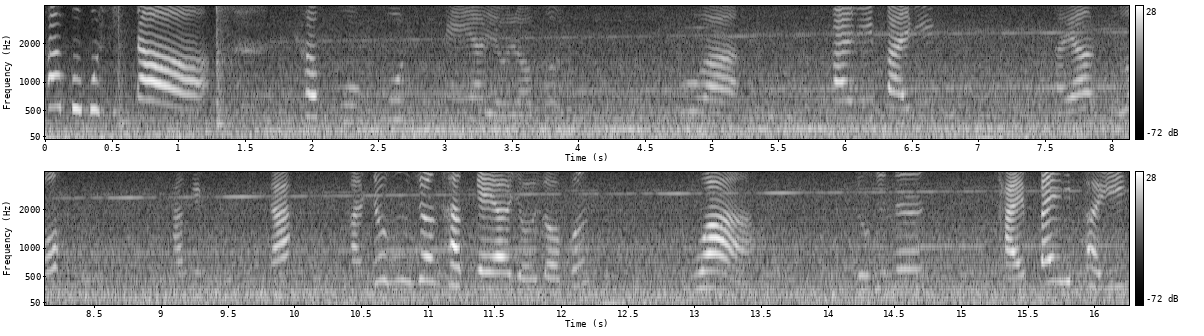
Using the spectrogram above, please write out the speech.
차 보고 싶다. 차 보고 싶네요, 여러분. 우와, 빨리빨리 가야도록 하겠습니다. 안전운전 할게요, 여러분. 우와, 여기는 잘 빨리빨리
